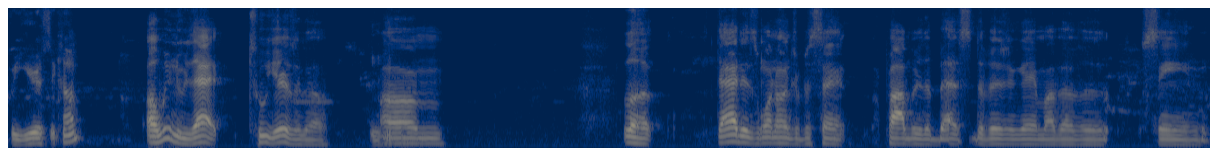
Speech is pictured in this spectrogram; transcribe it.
for years to come? Oh, we knew that two years ago. Mhm. Um, look, that is one hundred percent probably the best division game I've ever seen,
